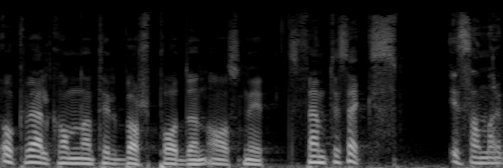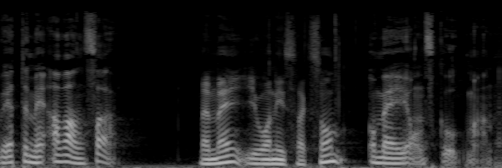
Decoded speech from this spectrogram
och välkomna till Börspodden avsnitt 56. I samarbete med Avanza. Med mig Johan Isaksson. Och mig Jan Skogman.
